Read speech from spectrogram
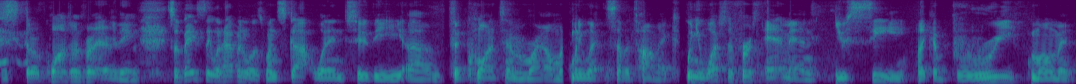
just throw quantum in front of everything. So basically, what happened was when Scott went into the um, the quantum realm, when he went subatomic, when you watch the first Ant Man, you see like a brief moment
